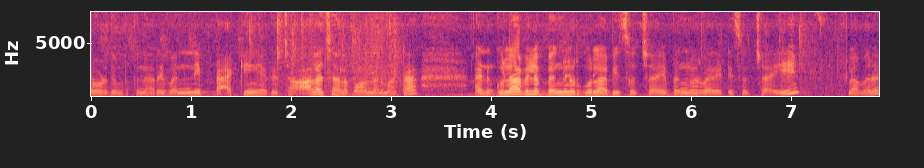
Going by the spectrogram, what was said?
లోడ్ దింపుతున్నారు. ఇవన్నీ ప్యాకింగ్ అయితే చాలా చాలా బాగుందనమాట అండ్ గులాబీలో బెంగళూరు గులాబీస్ వచ్చాయి బెంగళూరు వెరైటీస్ వచ్చాయి. ఫ్లవర్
